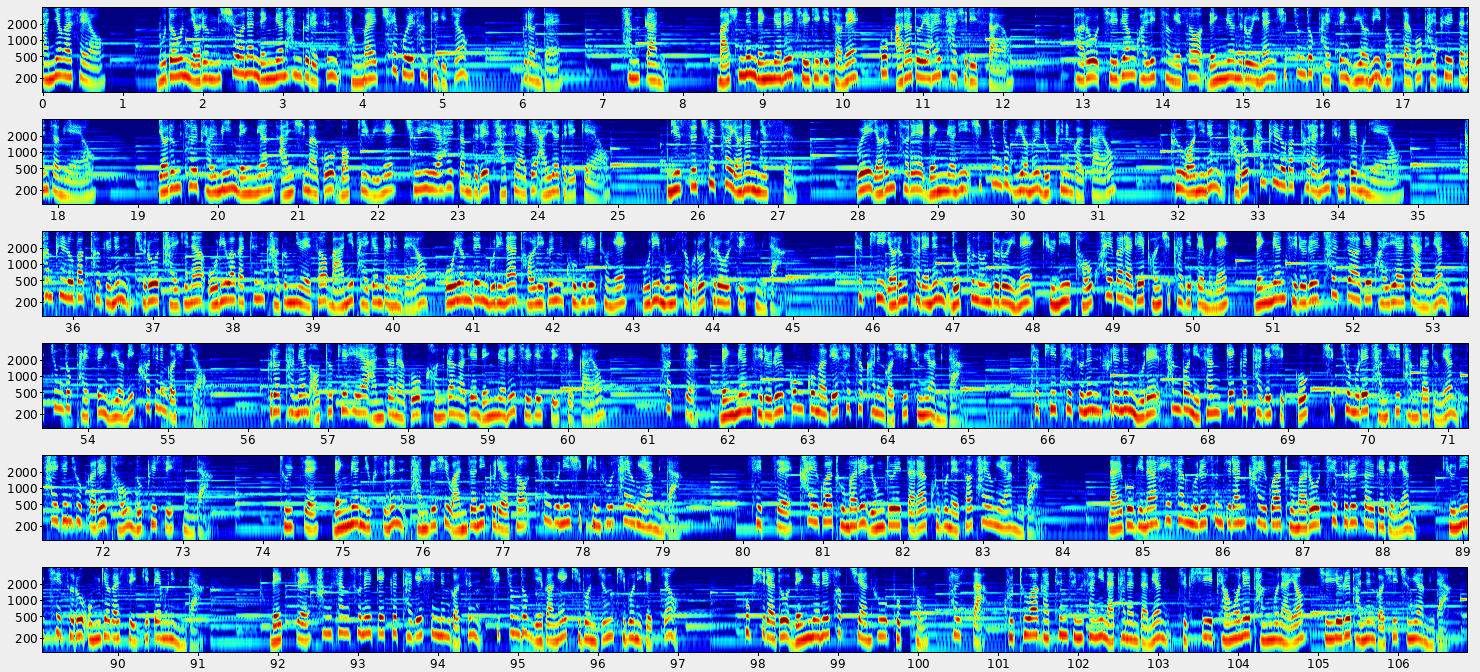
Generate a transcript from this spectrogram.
안녕하세요. 무더운 여름 시원한 냉면 한 그릇은 정말 최고의 선택이죠? 그런데 잠깐 맛있는 냉면을 즐기기 전에 꼭 알아둬야 할 사실이 있어요. 바로 질병관리청에서 냉면으로 인한 식중독 발생 위험이 높다고 발표했다는 점이에요. 여름철 별미인 냉면 안심하고 먹기 위해 주의해야 할 점들을 자세하게 알려드릴게요. 뉴스 출처 연합뉴스. 왜 여름철에 냉면이 식중독 위험을 높이는 걸까요? 그 원인은 바로 캄필로박터라는 균 때문이에요. 캄필로박터균은 주로 닭이나 오리와 같은 가금류에서 많이 발견되는데요. 오염된 물이나 덜 익은 고기를 통해 우리 몸속으로 들어올 수 있습니다. 특히 여름철에는 높은 온도로 인해 균이 더욱 활발하게 번식하기 때문에 냉면 재료를 철저하게 관리하지 않으면 식중독 발생 위험이 커지는 것이죠. 그렇다면 어떻게 해야 안전하고 건강하게 냉면을 즐길 수 있을까요? 첫째, 냉면 재료를 꼼꼼하게 세척하는 것이 중요합니다. 특히 채소는 흐르는 물에 3번 이상 깨끗하게 씻고 식초물에 잠시 담가두면 살균 효과를 더욱 높일 수 있습니다. 둘째, 냉면 육수는 반드시 완전히 끓여서 충분히 식힌 후 사용해야 합니다. 셋째, 칼과 도마를 용도에 따라 구분해서 사용해야 합니다. 날고기나 해산물을 손질한 칼과 도마로 채소를 썰게 되면 균이 채소로 옮겨갈 수 있기 때문입니다. 넷째, 항상 손을 깨끗하게 씻는 것은 식중독 예방의 기본 중 기본이겠죠? 혹시라도 냉면을 섭취한 후 복통, 설사, 구토와 같은 증상이 나타난다면 즉시 병원을 방문하여 진료를 받는 것이 중요합니다.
